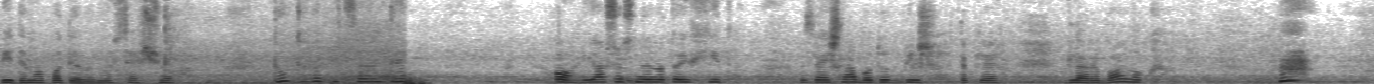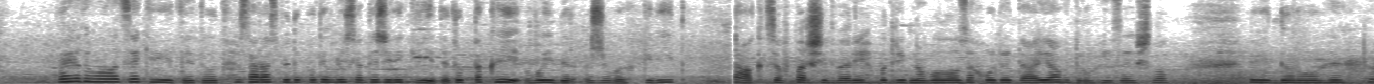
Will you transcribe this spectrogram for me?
Підемо подивимося, що тут в епіцентрі. О, я щось не на той вхід зайшла, бо тут більш таке для рибалок. А я думала, це квіти тут. Зараз піду подивлюся, де живі квіти. Тут такий вибір живих квіт. Так, це в перші двері потрібно було заходити, а я в другі зайшла від дороги. О,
